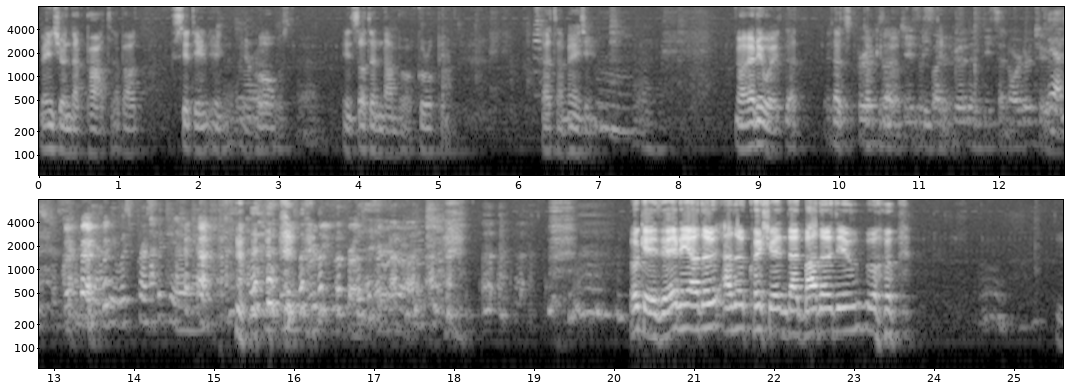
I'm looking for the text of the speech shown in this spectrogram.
mention that part about sitting in, in rows Yeah. in certain number of grouping. That's amazing. Mm. No, anyway, that It That's just proves talking that about Jesus detail. liked good and decent order too. Yes, just, like- yeah, he was Presbyterian. Rudy's a Presbyterian. okay. Is there any other other question that bothers you? Yeah.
